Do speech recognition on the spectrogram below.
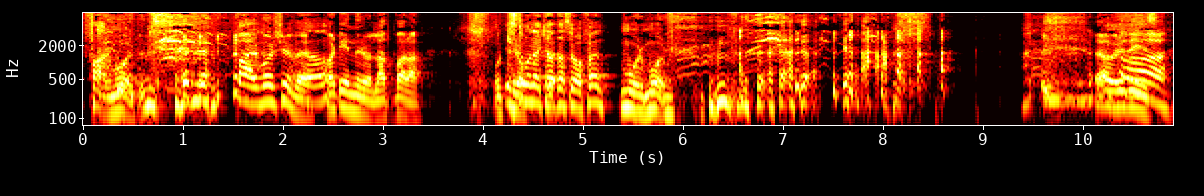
Farmor. Farmors huvud vart inrullat bara. Och Estonia-katastrofen? Mormor. Ja, Ah. precis.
